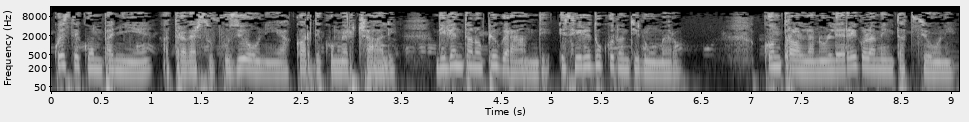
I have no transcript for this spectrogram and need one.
Queste compagnie, attraverso fusioni e accordi commerciali, diventano più grandi e si riducono di numero. Controllano le regolamentazioni,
